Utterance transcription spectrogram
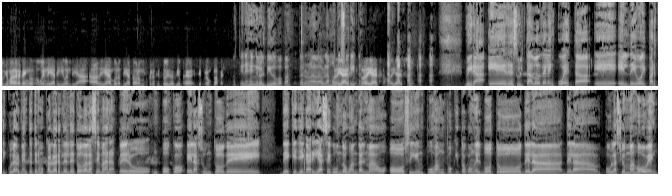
porque madre tengo. Buen día a ti, buen día a Adrián, buenos días a todos los que nos sintonizan, siempre, siempre un placer. Nos tienes en el olvido, papá, pero nada, hablamos de eso ahorita. No digas eso, no digas eso. Mira, el resultado de la encuesta, eh, el de hoy particularmente, tenemos que hablar del de toda la semana, pero un poco el asunto de, de que llegaría segundo Juan Dalmao o si empujan un poquito con el voto de la, de la población más joven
